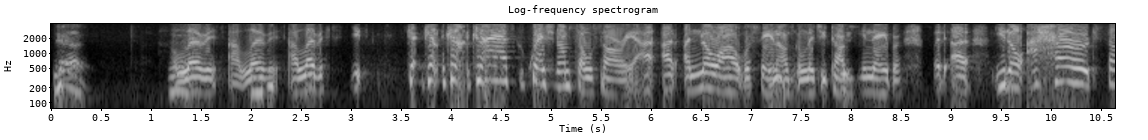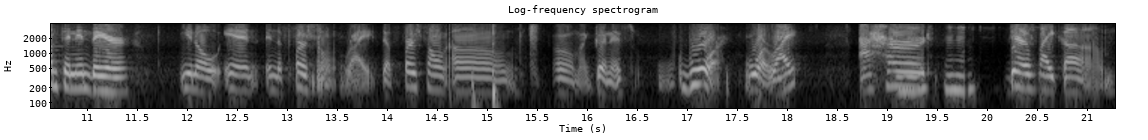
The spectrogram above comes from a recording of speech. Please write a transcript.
Yeah. Yep. I love it. I love it. I love it. You, can, can, can, I, can I ask a question? I'm so sorry. I, I, I know I was saying I was going to let you talk to your neighbor, but uh, you know, I heard something in there. You know, in in the first song, right? The first song. Um. Oh my goodness, war, war, right? I heard mm-hmm. mm-hmm. there's like um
